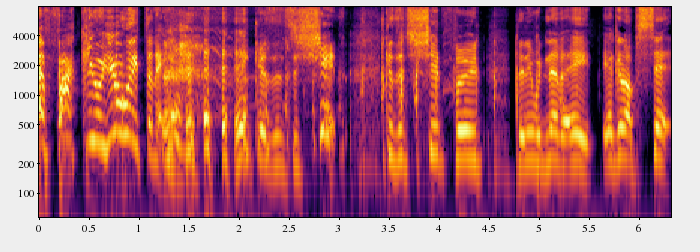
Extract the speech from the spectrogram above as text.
"Ah, "Fuck you! You eat that." because it's a shit. Because it's shit food that he would never eat. He got upset.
